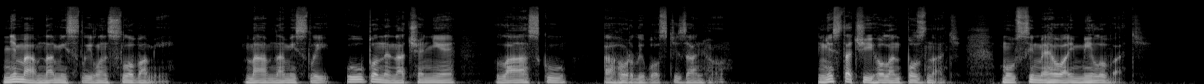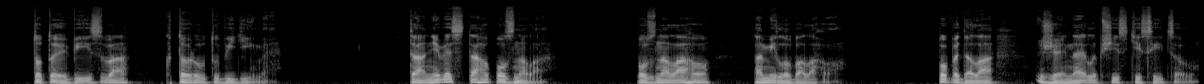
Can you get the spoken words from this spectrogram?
nemám na mysli len slovami. Mám na mysli úplné načenie, lásku a horlivosť za ňo. Nestačí ho len poznať, musíme ho aj milovať. Toto je výzva, ktorú tu vidíme. Tá nevesta ho poznala. Poznala ho a milovala ho. Povedala, že je najlepší z tisícov.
